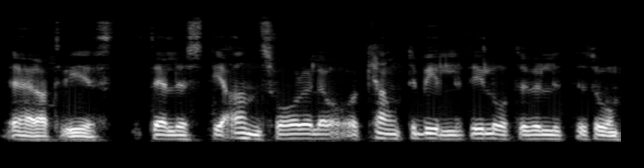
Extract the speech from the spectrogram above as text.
det här att vi ställer till ansvar eller accountability låter väl lite så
